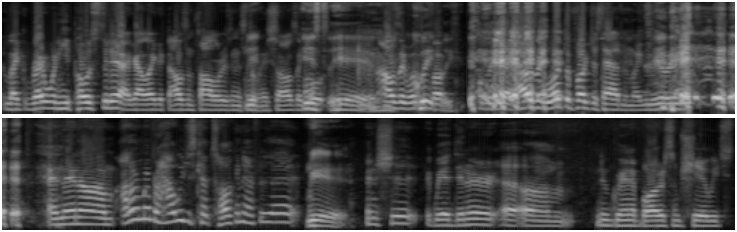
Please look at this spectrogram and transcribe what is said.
like right when he posted it, I got like a thousand followers instantly. So I was like, Inst- yeah, I was like, what quickly. the fuck? I was like, yeah, I was like, what the fuck just happened? Like really? and then um, I don't remember how we just kept talking after that Yeah. and shit. Like we had dinner at um New Granite Bar or some shit. We just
